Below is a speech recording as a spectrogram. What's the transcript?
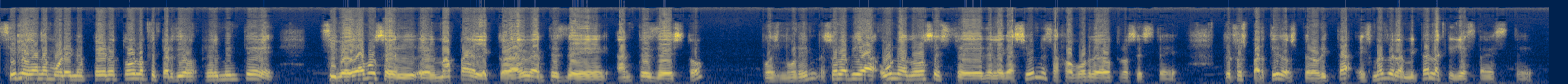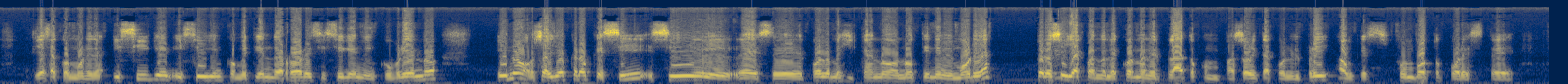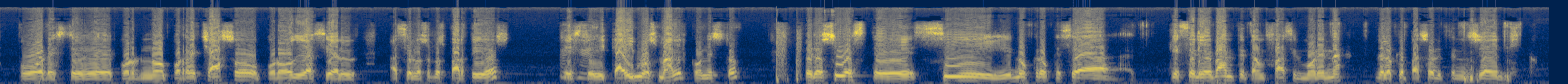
Sí lo gana Morena, pero todo lo que perdió, realmente, si veíamos el, el mapa electoral antes de, antes de esto, pues Morena, solo había una o dos este, delegaciones a favor de otros, este, de otros partidos, pero ahorita es más de la mitad la que ya está, este, ya está con Morena, y siguen y siguen cometiendo errores y siguen encubriendo, y no, o sea, yo creo que sí, sí, el, este, el pueblo mexicano no tiene memoria, pero sí ya cuando le colman el plato, como pasó ahorita con el PRI, aunque fue un voto por este, por este, por no, por rechazo o por odio hacia el, hacia los otros partidos, este, y caímos mal con esto, pero sí, este, sí, no creo que sea, que se levante tan fácil Morena de lo que pasó ahorita en la Ciudad de México.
